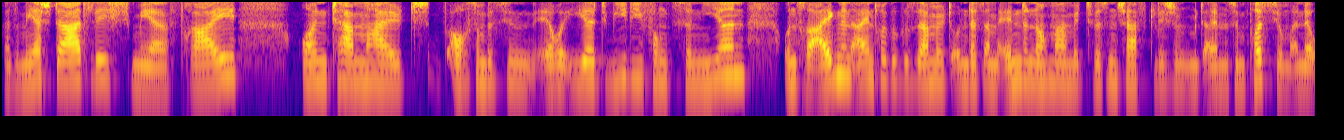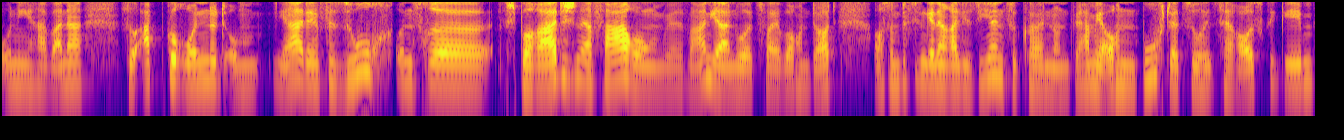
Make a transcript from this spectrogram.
also mehr staatlich, mehr frei und haben halt auch so ein bisschen eruiert, wie die funktionieren, unsere eigenen Eindrücke gesammelt und das am Ende nochmal mit wissenschaftlichem, mit einem Symposium an der Uni Havanna so abgerundet, um ja den Versuch, unsere sporadischen Erfahrungen, wir waren ja nur zwei Wochen dort, auch so ein bisschen generalisieren zu können. Und wir haben ja auch ein Buch dazu jetzt herausgegeben,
